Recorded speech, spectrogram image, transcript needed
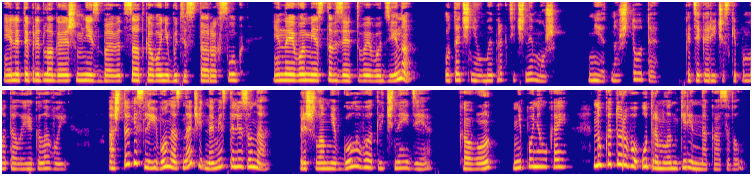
Или ты предлагаешь мне избавиться от кого-нибудь из старых слуг и на его место взять твоего Дина?» – уточнил мой практичный муж. «Нет, ну что ты?» – категорически помотала я головой. «А что, если его назначить на место лизуна?» Пришла мне в голову отличная идея. «Кого?» – не понял Кай. «Ну, которого утром Лангерин наказывал»,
